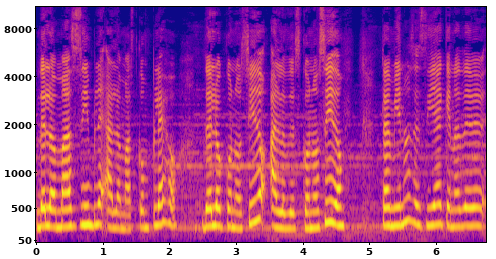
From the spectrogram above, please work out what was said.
de lo más simple a lo más complejo, de lo conocido a lo desconocido. También nos decía que no debe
